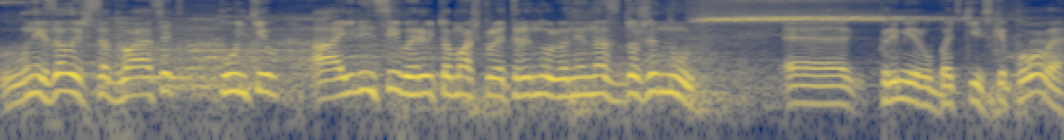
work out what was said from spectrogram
у них залишиться 20 пунктів, а Іллінці виграють Томашполе 3-0, вони нас доженуть. К приміру, батьківське поле.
